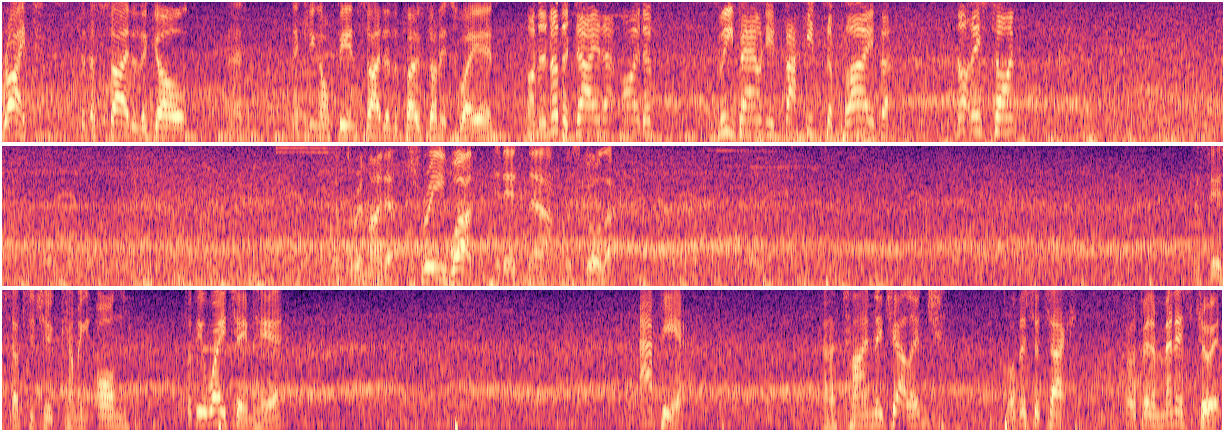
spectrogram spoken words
Right to the side of the goal and nicking off the inside of the post on its way in. On another day, that might have rebounded back into play, but not this time. Just a reminder, 3-1 it is now, the scoreline. See a substitute coming on for the away team here. Appiah. A timely challenge. Well, this attack has got a bit of menace to it.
